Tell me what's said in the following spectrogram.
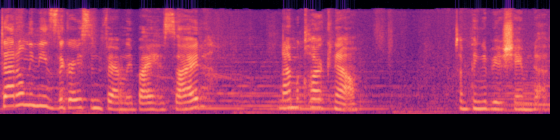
Dad only needs the Grayson family by his side. And I'm a Clarke now. Something to be ashamed of.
